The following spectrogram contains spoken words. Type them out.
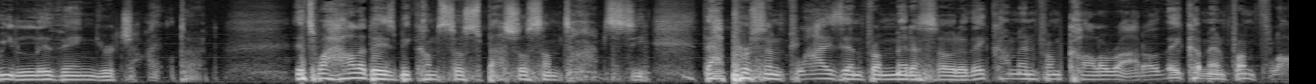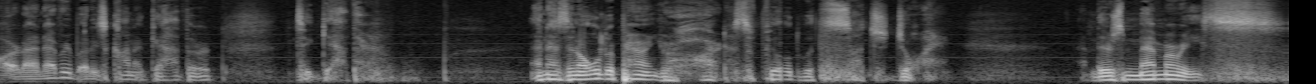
reliving your childhood. It's why holidays become so special sometimes. See, that person flies in from Minnesota, they come in from Colorado, they come in from Florida, and everybody's kind of gathered together. And as an older parent, your heart is filled with such joy. And there's memories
